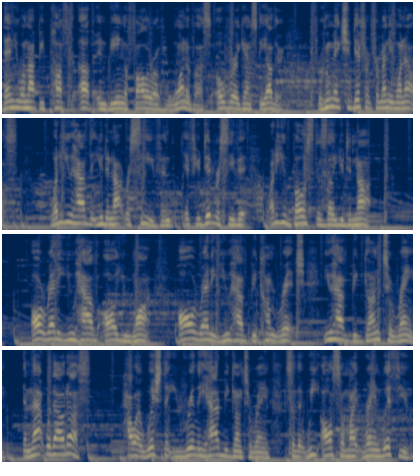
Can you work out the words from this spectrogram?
Then you will not be puffed up in being a follower of one of us over against the other. For who makes you different from anyone else? What do you have that you did not receive? And if you did receive it, why do you boast as though you did not? Already you have all you want. Already you have become rich. You have begun to reign, and that without us. How I wish that you really had begun to reign, so that we also might reign with you.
